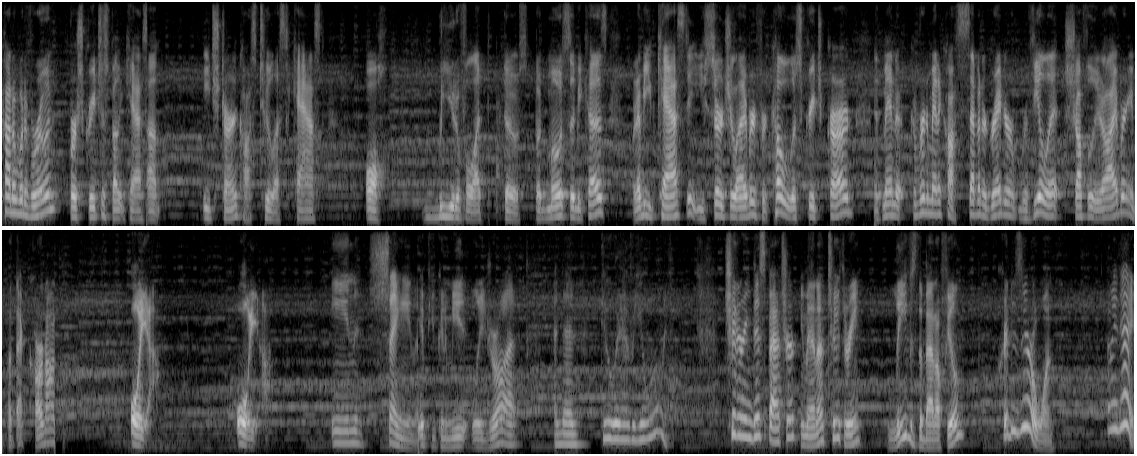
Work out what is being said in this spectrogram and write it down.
Conduit of Ruin, first creature spell you cast each turn costs two less to cast. Oh, beautiful dose, but mostly because whenever you cast it, you search your library for colorless creature card. If mana converted mana costs seven or greater, reveal it, shuffle your library, and put that card on. Oh yeah. Oh yeah. Insane. If you can immediately draw it and then do whatever you want with it. Chittering Dispatcher, mana, 2 3, leaves the battlefield, crit a 0 1. I mean, hey,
